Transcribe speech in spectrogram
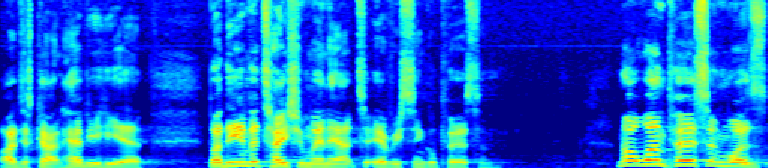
I just can't have you here. But the invitation went out to every single person. Not one person was,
